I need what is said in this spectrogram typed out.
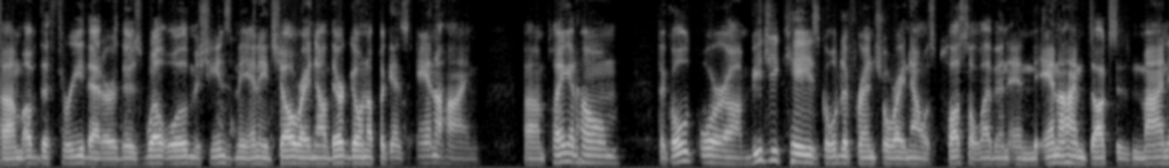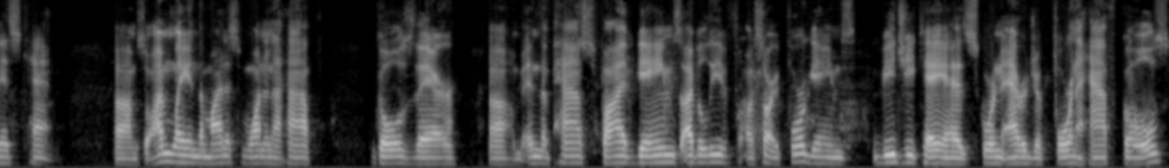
um, of the three that are those well-oiled machines in the NHL right now. They're going up against Anaheim, um, playing at home. The gold or um, VGK's goal differential right now is plus 11, and the Anaheim Ducks is minus 10. Um, so I'm laying the minus one and a half goals there. Um, in the past five games, I believe, oh, sorry, four games, VGK has scored an average of four and a half goals.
